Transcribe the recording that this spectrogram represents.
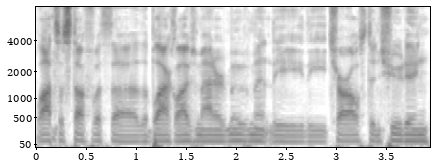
lots of stuff with uh, the Black Lives Matter movement, the the Charleston shooting.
